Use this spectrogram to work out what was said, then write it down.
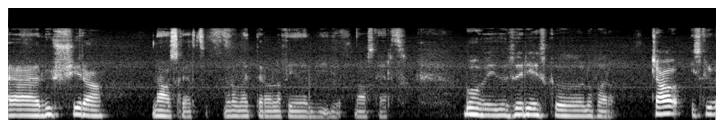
eh, riuscirà no scherzo me lo metterò alla fine del video. No scherzo. Boh vedo se riesco lo farò. Ciao iscrivetevi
